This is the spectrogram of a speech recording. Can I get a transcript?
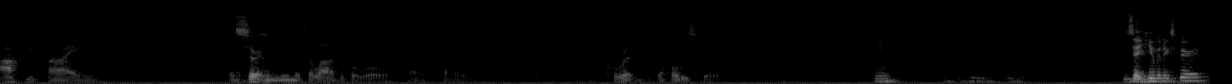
occupying a certain pneumatological role, right? Kind of a, the Holy Spirit. Hmm? You say human experience?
